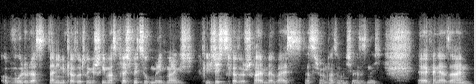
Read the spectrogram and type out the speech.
obwohl du das dann in eine Klausur drin geschrieben hast. Vielleicht willst du unbedingt mal eine Geschichtsklausur schreiben, wer weiß das schon, also ich weiß es nicht. Äh, kann ja sein.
